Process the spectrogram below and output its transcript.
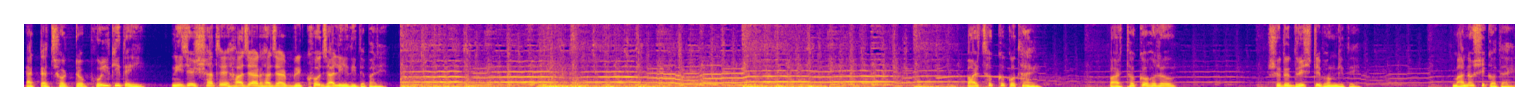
একটা ছোট্ট ফুলকিতেই নিজের সাথে হাজার হাজার বৃক্ষ জ্বালিয়ে দিতে পারে। পার্থক্য কোথায়? পার্থক্য হল শুধু দৃষ্টিভঙ্গিতে, মানসিকতায়।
